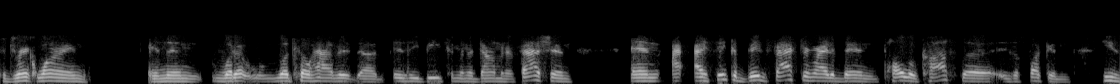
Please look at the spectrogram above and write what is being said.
to drink wine, and then what what so have it, uh, Izzy beats him in a dominant fashion. And I, I think a big factor might have been Paulo Costa is a fucking he's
